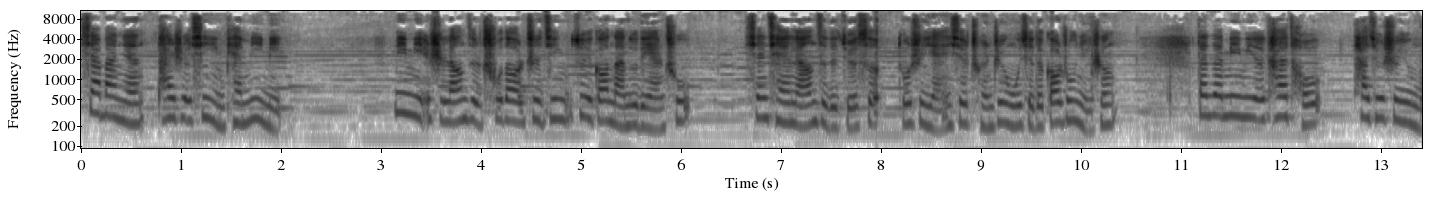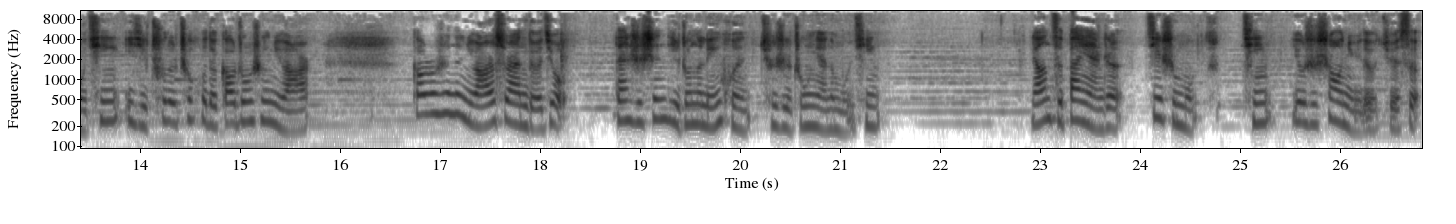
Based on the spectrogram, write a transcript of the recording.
下半年拍摄新影片《秘密》，《秘密》是梁子出道至今最高难度的演出。先前梁子的角色都是演一些纯真无邪的高中女生，但在《秘密》的开头，她却是与母亲一起出了车祸的高中生女儿。高中生的女儿虽然得救，但是身体中的灵魂却是中年的母亲。梁子扮演着既是母。亲又是少女的角色，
